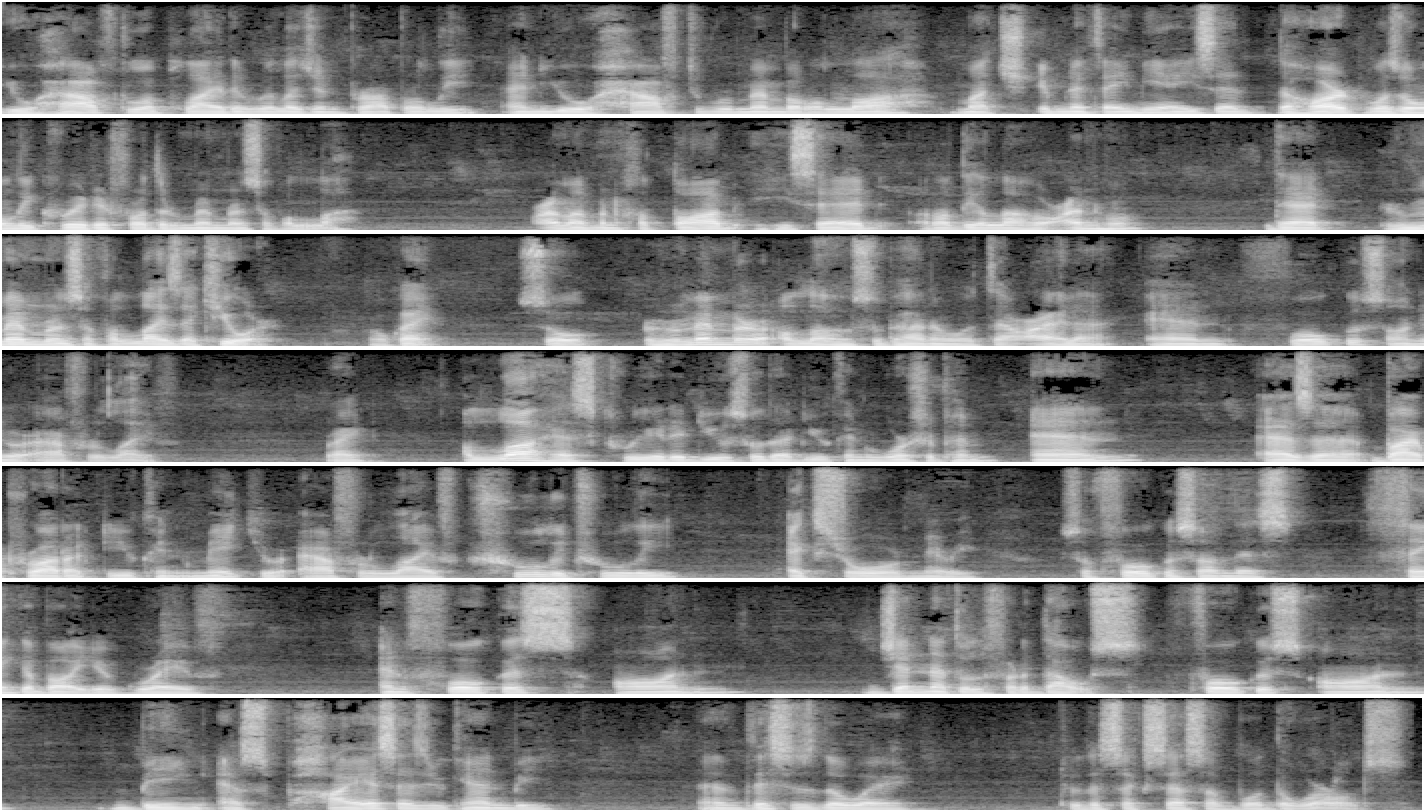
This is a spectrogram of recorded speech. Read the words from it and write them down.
you have to apply the religion properly and you have to remember Allah much. Ibn Taymiyyah he said the heart was only created for the remembrance of Allah. Umar bin Khattab he said radiallahu anhu that remembrance of Allah is a cure. Okay? So remember Allah subhanahu wa ta'ala and focus on your afterlife. Right? Allah has created you so that you can worship Him and as a byproduct, you can make your afterlife truly, truly extraordinary. So focus on this, think about your grave, and focus on Jannatul Firdaus. Focus on being as pious as you can be, and this is the way to the success of both the worlds.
